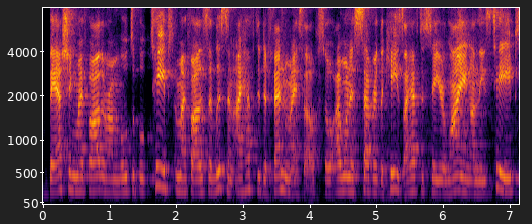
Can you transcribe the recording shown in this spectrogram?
bashing my father on multiple tapes, and my father said, listen, I have to defend myself. So I want to sever the case. I have to say you're lying on these tapes.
